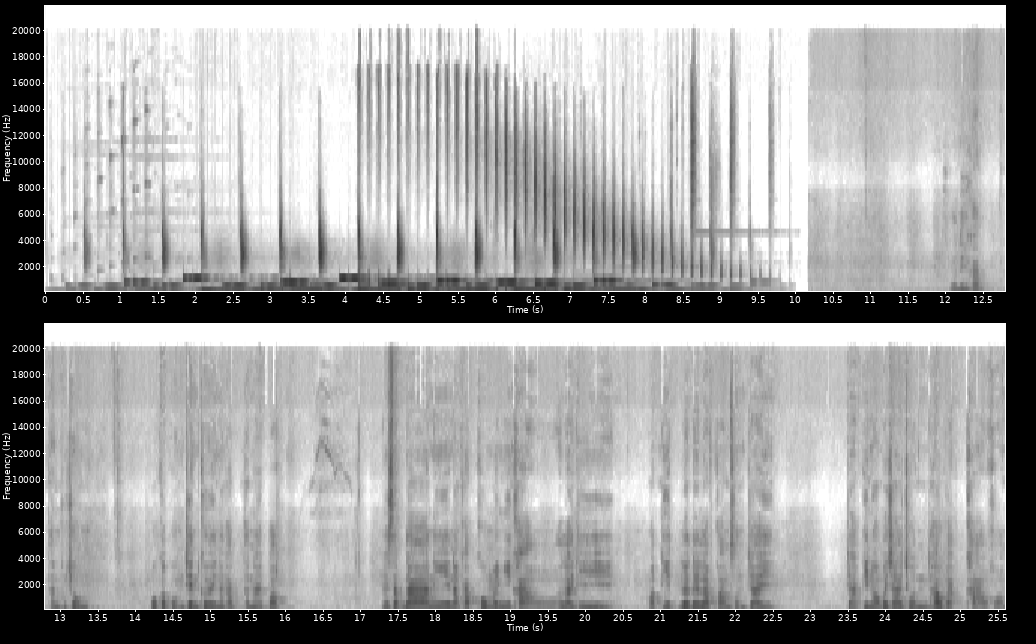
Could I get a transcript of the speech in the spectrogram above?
สวัสดีครับท่านผู้ชม พบกับผมเช่นเคยนะครับ ทนายป๊อก ในสัปดาห์นี้นะครับ คงไม่มีข่าวอะไรที่ฮอตฮิตและได้รับความสนใจ จากพี่น้องประชาชนเท่ากับข่าวของ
